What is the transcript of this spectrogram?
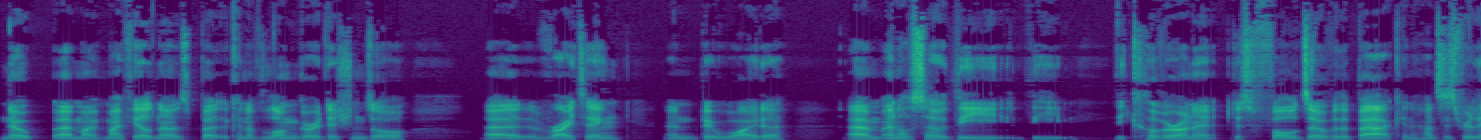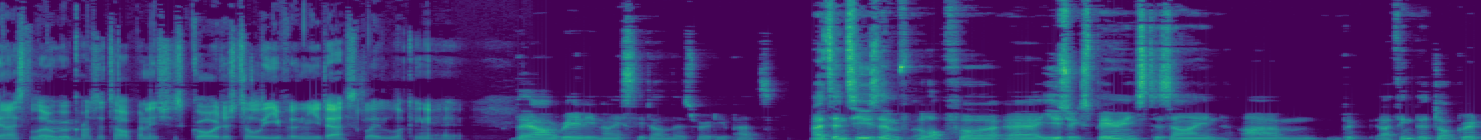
note uh, my my field notes, but kind of longer editions or uh, writing and a bit wider. Um, and also the the the cover on it just folds over the back and has this really nice logo Mm. across the top, and it's just gorgeous to leave it on your desk, like looking at it. They are really nicely done, those Rhodia pads. I tend to use them a lot for uh, user experience design. Um, but I think the dot grid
